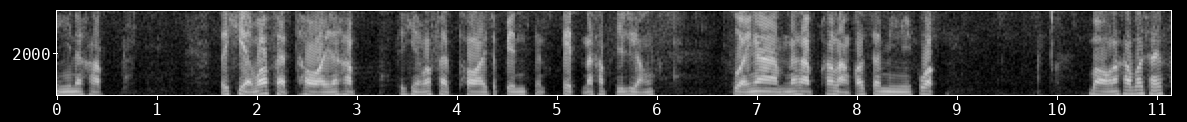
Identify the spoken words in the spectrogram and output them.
นี้นะครับ จะเขียนว่าแฟตทอยนะครับ จะเขียนว่าแฟตทอยจะเป็นเป็ดนะครับ สีเหลืองสวยงามนะครับ ข้างหลังก็จะมีพวก บอกนะครับ ว่าใช้ไฟ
